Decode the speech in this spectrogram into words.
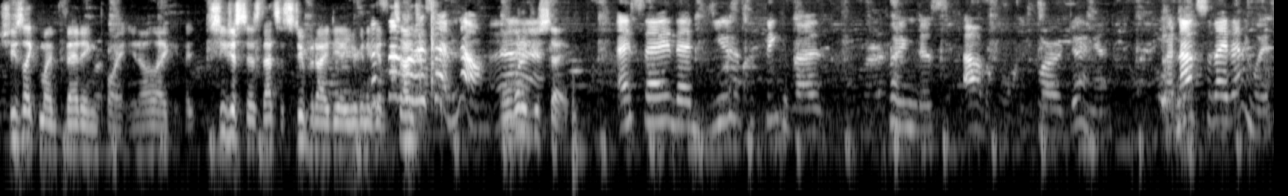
she's like my vetting point, you know, like she just says that's a stupid idea, you're gonna That's get not what I said. No. Well what did Uh, you say? I say that you have to think about putting this out before doing it, but not so late, anyways.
